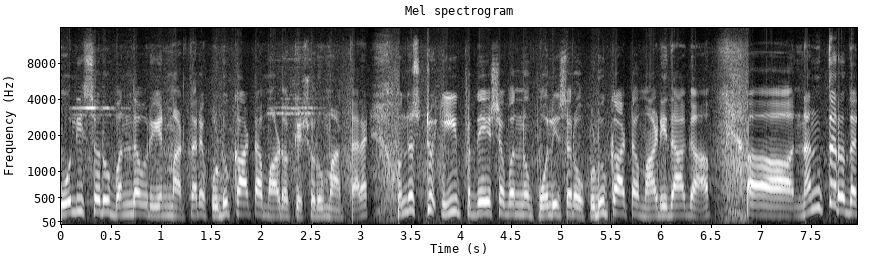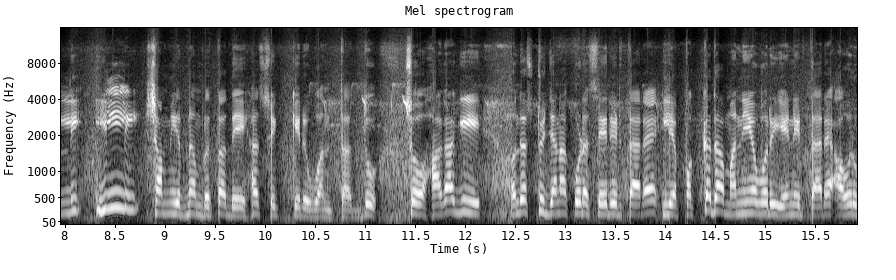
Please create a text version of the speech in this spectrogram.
ಪೊಲೀಸರು ಬಂದವರು ಏನು ಮಾಡ್ತಾರೆ, ಹುಡುಕಾಟ ಮಾಡೋಕ್ಕೆ ಶುರು ಮಾಡ್ತಾರೆ. ಒಂದಷ್ಟು ಈ ಪ್ರದೇಶವನ್ನು ಪೊಲೀಸರು ಹುಡುಕಾಟ ಮಾಡಿದಾಗ ನಂತರದಲ್ಲಿ ಇಲ್ಲಿ ಸಮೀರ್ನ ಮೃತದೇಹ ಸಿಕ್ಕಿರುವಂಥದ್ದು. ಸೊ ಹಾಗಾಗಿ ಒಂದಷ್ಟು ಜನ ಕೂಡ ಸೇರಿರ್ತಾರೆ. ಇಲ್ಲಿಯ ಪಕ್ಕದ ಮನೆಯವರು ಏನಿರ್ತಾರೆ, ಅವರು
